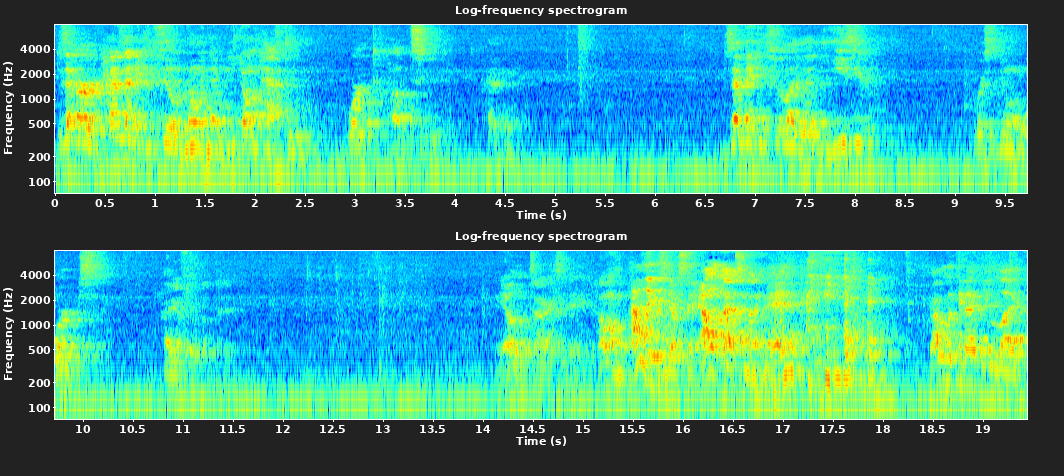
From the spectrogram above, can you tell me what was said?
Does that or how does that make you feel knowing that we don't have to work up to heaven? Does that make you feel like that'd be easier versus doing works? How y'all feel about that? Y'all look tired today. Hold on. How late did y'all stay out last night, man? y'all looking at me like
